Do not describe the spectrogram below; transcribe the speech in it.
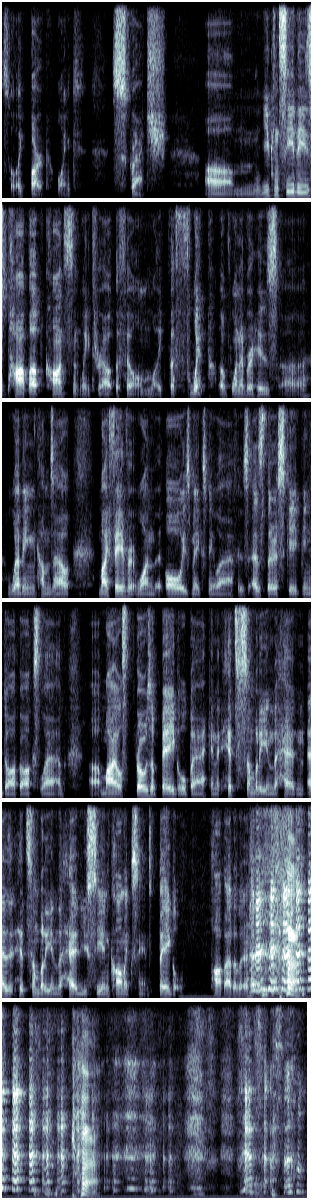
So like bark, boink, scratch, um, you can see these pop up constantly throughout the film, like the thwip of whenever his uh, webbing comes out. My favorite one that always makes me laugh is as they're escaping Doc Ock's lab, uh, Miles throws a bagel back and it hits somebody in the head. And as it hits somebody in the head, you see in Comic Sans, bagel pop out of their head. That's awesome.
